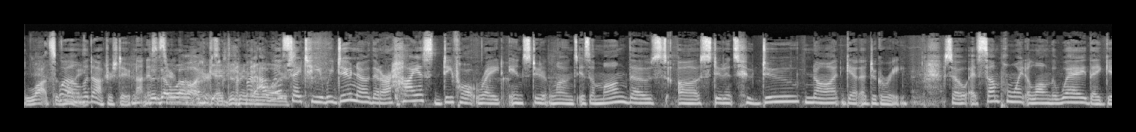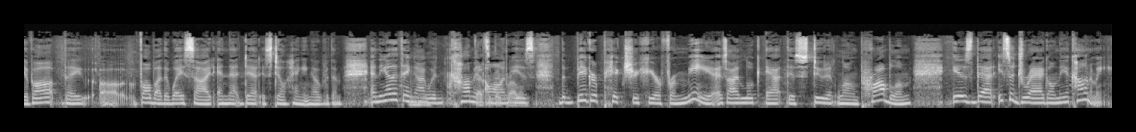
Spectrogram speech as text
lots of well, money. the doctors do, not The- necessarily well, the lawyers. okay, but the I will say to you, we do know that our highest default rate in student loans is among those uh, students who do not get a degree. So at some point along the way, they give up, they uh, fall by the wayside, and that debt is still hanging over them. And the other thing I would comment Mm-hmm. That's on is the bigger picture here for me as I look at this student loan problem is that it's a drag on the economy.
